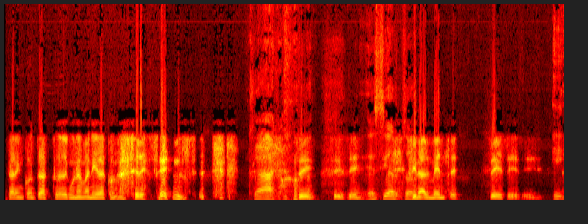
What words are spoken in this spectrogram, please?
estar en contacto de alguna manera con Mercedes-Benz. Claro. Sí, sí, sí. Es cierto. Finalmente. Sí, sí, sí. Y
